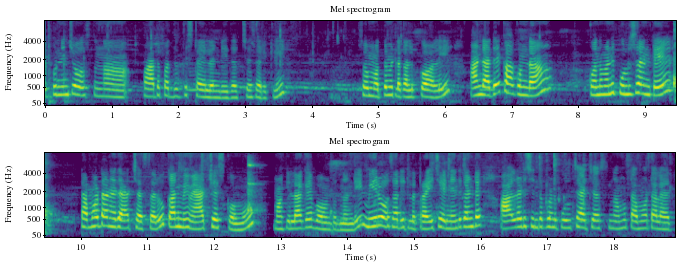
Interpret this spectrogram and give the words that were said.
ఎప్పటి నుంచో వస్తున్న పాత పద్ధతి స్టైల్ అండి ఇది వచ్చేసరికి. సో మొత్తం ఇట్లా కలుపుకోవాలి. అండ్ అదే కాకుండా కొంతమంది పులుసు అంటే టమోటా అనేది యాడ్ చేస్తారు. కానీ మేము యాడ్ చేసుకోము. మాకు ఇలాగే బాగుంటుందండి. మీరు ఒకసారి ఇట్లా ట్రై చేయండి. ఎందుకంటే ఆల్రెడీ చింతపండు పులుసు యాడ్ చేస్తున్నాము. టమోటాలు యాడ్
